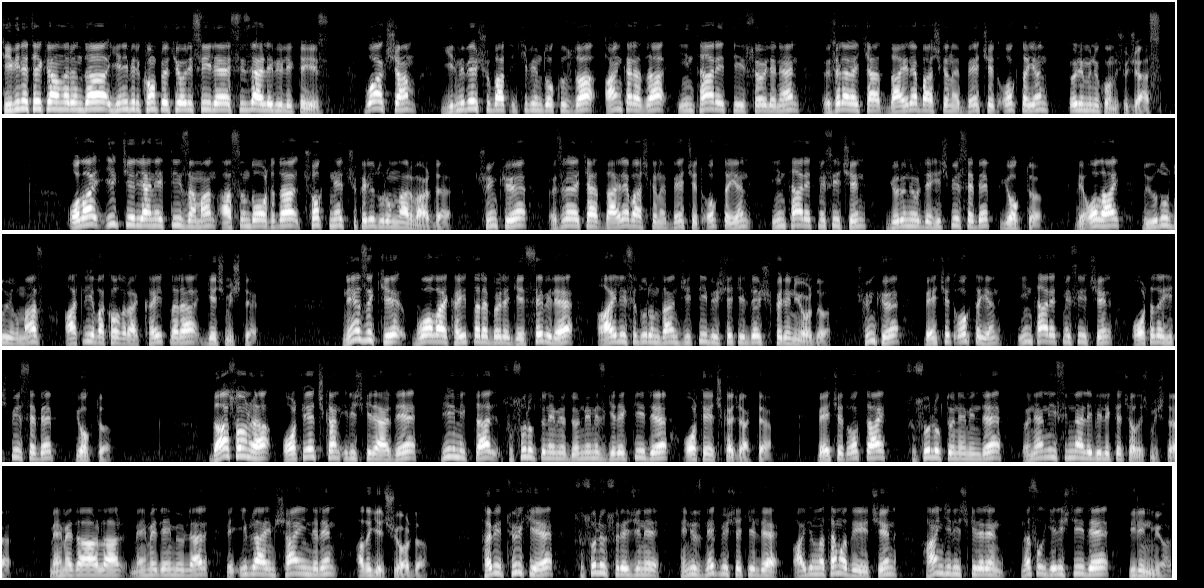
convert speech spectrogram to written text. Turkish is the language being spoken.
TVNet ekranlarında yeni bir komplo teorisiyle sizlerle birlikteyiz. Bu akşam 25 Şubat 2009'da Ankara'da intihar ettiği söylenen Özel Harekat Daire Başkanı Behçet Oktay'ın ölümünü konuşacağız. Olay ilk cereyan ettiği zaman aslında ortada çok net şüpheli durumlar vardı. Çünkü Özel Harekat Daire Başkanı Behçet Oktay'ın intihar etmesi için görünürde hiçbir sebep yoktu. Ve olay duyulur duyulmaz adli vaka olarak kayıtlara geçmişti. Ne yazık ki bu olay kayıtlara böyle geçse bile ailesi durumdan ciddi bir şekilde şüpheleniyordu. Çünkü Behçet Oktay'ın intihar etmesi için ortada hiçbir sebep yoktu. Daha sonra ortaya çıkan ilişkilerde bir miktar Susurluk dönemine dönmemiz gerektiği de ortaya çıkacaktı. Behçet Oktay Susurluk döneminde önemli isimlerle birlikte çalışmıştı. Mehmet Ağarlar, Mehmet Emirler ve İbrahim Şahinler'in adı geçiyordu. Tabi Türkiye Susurluk sürecini henüz net bir şekilde aydınlatamadığı için hangi ilişkilerin nasıl geliştiği de bilinmiyor.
